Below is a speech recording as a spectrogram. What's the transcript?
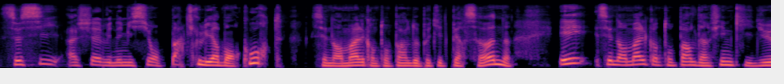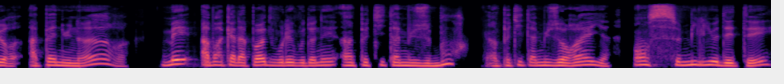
Ceci achève une émission particulièrement courte. C'est normal quand on parle de petites personnes. Et c'est normal quand on parle d'un film qui dure à peine une heure. Mais Abracadapod voulait vous donner un petit amuse-bout, un petit amuse-oreille en ce milieu d'été,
